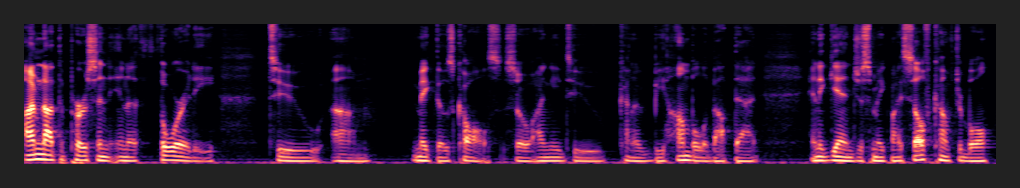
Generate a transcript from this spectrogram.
I'm not the person in authority to um, make those calls. So I need to kind of be humble about that, and again, just make myself comfortable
